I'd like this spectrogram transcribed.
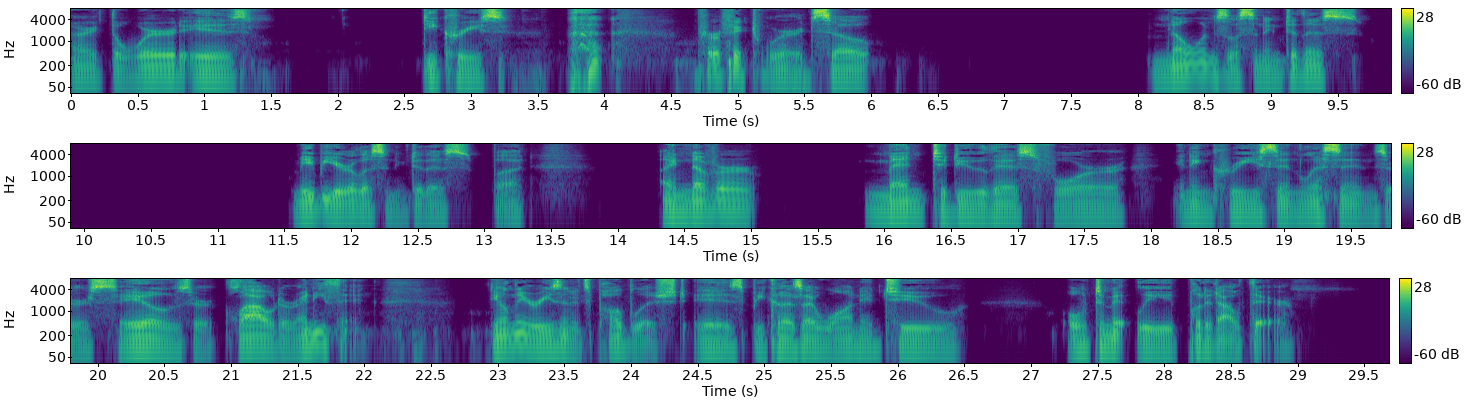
All right, the word is decrease. Perfect word. So, no one's listening to this. Maybe you're listening to this, but I never meant to do this for an increase in listens or sales or cloud or anything. The only reason it's published is because I wanted to ultimately put it out there.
